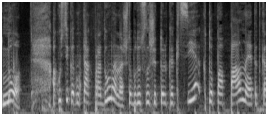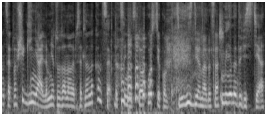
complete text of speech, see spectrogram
но акустика так продумана, что будут слышать только те, кто попал на этот концерт. Вообще гениально. Мне туда надо обязательно на концерт оценить эту акустику. Тебе везде надо, Саша. Мне надо везде.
